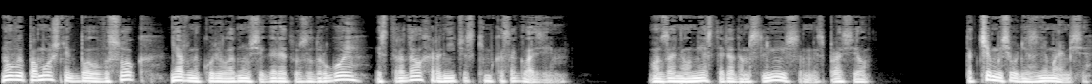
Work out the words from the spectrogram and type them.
Новый помощник был высок, нервно курил одну сигарету за другой и страдал хроническим косоглазием. Он занял место рядом с Льюисом и спросил, «Так чем мы сегодня занимаемся?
